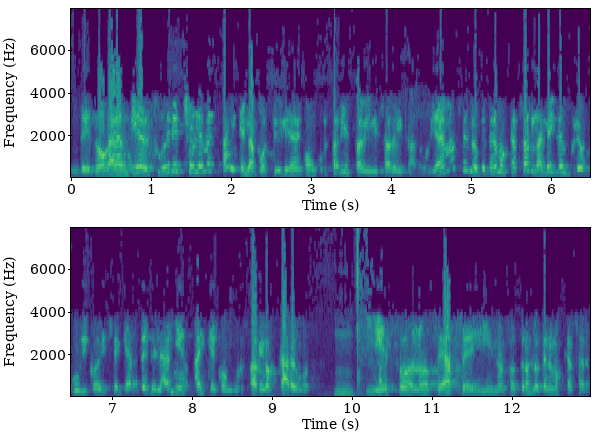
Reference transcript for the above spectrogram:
de no garantía de su derecho elemental, que es la posibilidad de concursar y estabilizar el cargo. Y además es lo que tenemos que hacer. La ley de empleo público dice que antes del año hay que concursar los cargos. Mm. Y eso no se hace y nosotros lo tenemos que hacer.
